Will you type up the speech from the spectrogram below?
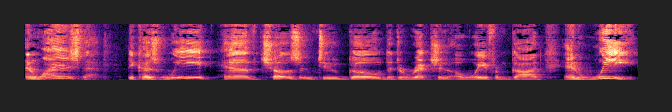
And why is that? Because we have chosen to go the direction away from God, and we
